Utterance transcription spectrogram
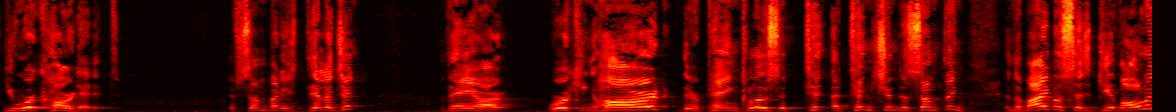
You work hard at it. If somebody's diligent, they are working hard, they're paying close att- attention to something. And the Bible says, give all,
